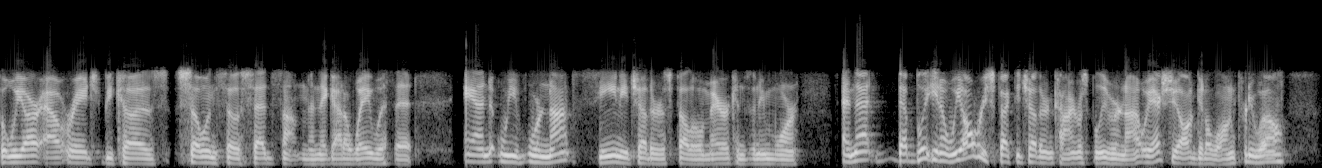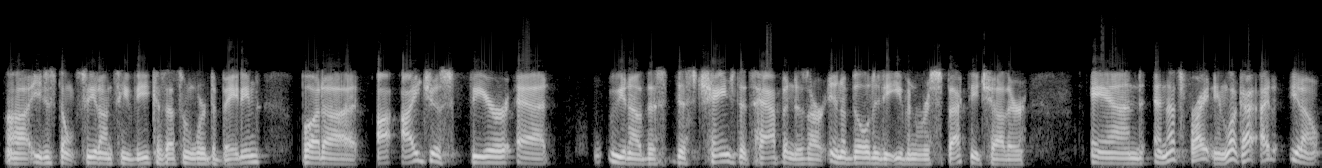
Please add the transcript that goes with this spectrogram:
but we are outraged because so and so said something and they got away with it. And we we're not seeing each other as fellow Americans anymore. And that that you know we all respect each other in Congress, believe it or not. We actually all get along pretty well. Uh, you just don't see it on TV because that's when we're debating. But uh, I, I just fear at you know this this change that's happened is our inability to even respect each other, and and that's frightening. Look, I, I you know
